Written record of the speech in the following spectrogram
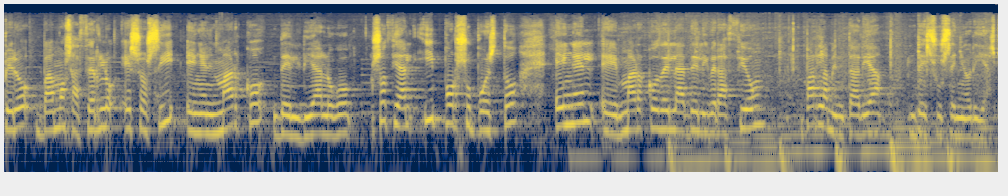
pero vamos a hacerlo, eso sí, en el marco del diálogo social y, por supuesto, en el marco de la deliberación parlamentaria de sus señorías.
